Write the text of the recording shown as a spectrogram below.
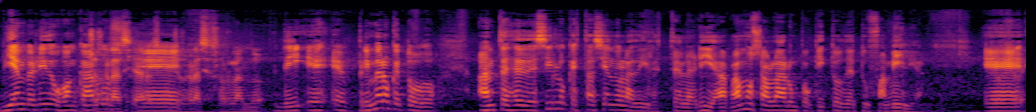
bienvenido Juan Carlos. Muchas gracias, Eh, muchas gracias Orlando. Eh, primero que todo, antes de decir lo que está haciendo la distillería, vamos a hablar un poquito de tu familia. Eh,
